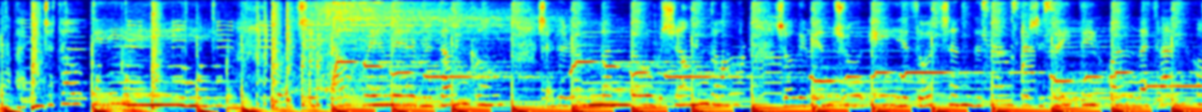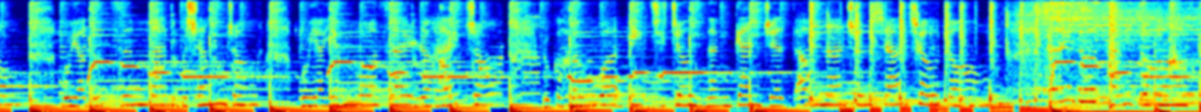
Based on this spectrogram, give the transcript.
哪怕硬着头皮。我知道会烈日当空，晒得人们都不想动，手里变出一叶做成的伞，随时随地换来彩虹。不要独自漫步相中，不要淹没在人海中。如果和我一起，就能感觉到那春夏秋冬。太多太多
